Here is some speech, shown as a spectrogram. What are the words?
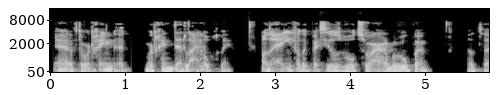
of er wordt geen, wordt geen deadline opgelegd. Want een van de kwesties was bijvoorbeeld zware beroepen. Dat uh,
